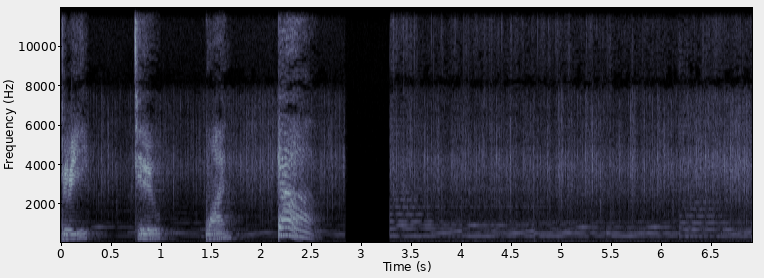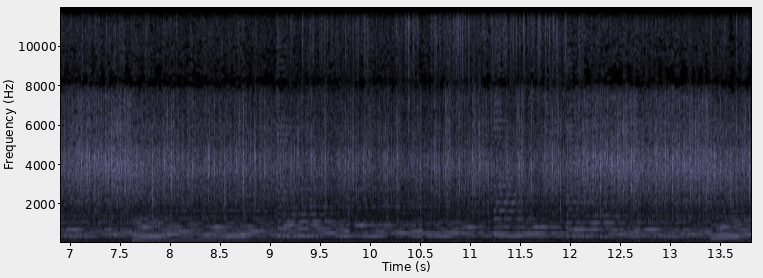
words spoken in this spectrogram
Three, two, one. Thank you.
